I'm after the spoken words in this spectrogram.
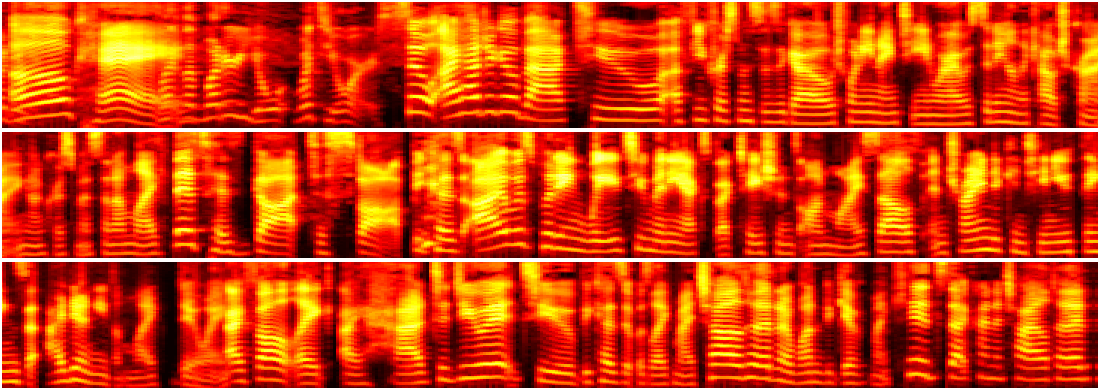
But anyway, Okay. what, what are your what's yours? So I had to go back to a few Christmases ago, 2019, where I was sitting on the couch crying on Christmas. And I'm like, this has got to stop because I was putting way too many expectations on myself and trying to continue things that I didn't even like doing. I felt like I had to do it to because it was like my childhood and I wanted to give my kids that kind of childhood.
